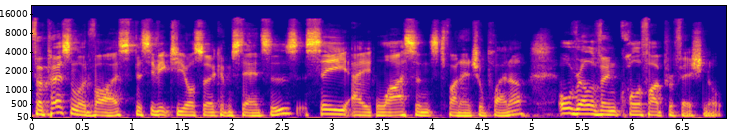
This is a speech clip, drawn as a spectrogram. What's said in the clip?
For personal advice specific to your circumstances, see a licensed financial planner or relevant qualified professional.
